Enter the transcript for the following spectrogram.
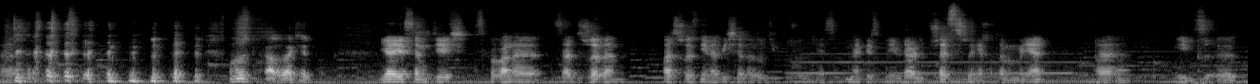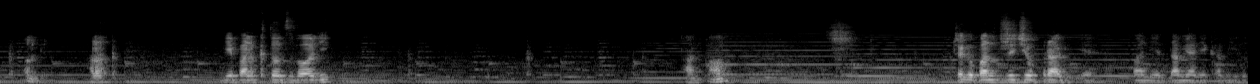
e, Po prostu halo, jak się to... ja jestem gdzieś schowany za drzewem. Patrzę z nienawiścią na ludzi, którzy mnie najpierw sponiewierali przestrzeń, a potem mnie. E, I z, e, odbieram. Halo? Wie pan, kto dzwoni? Pan on? Czego pan w życiu pragnie, panie Damianie Kamilu?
